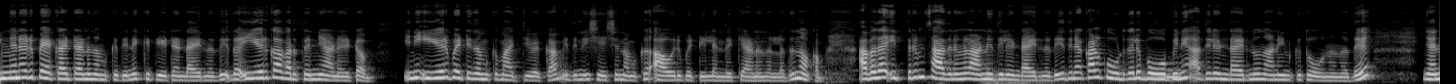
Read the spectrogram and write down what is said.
ഇങ്ങനെ ഒരു പാക്കായിട്ടാണ് നമുക്കിതിന് കിട്ടിയിട്ടുണ്ടായിരുന്നത്. ഇത് ഈ ഒരു കവർ തന്നെയാണ് കേട്ടോ. ഇനി ഈ ഒരു പെട്ടി നമുക്ക് മാറ്റി വെക്കാം. ഇതിന് ശേഷം നമുക്ക് ആ ഒരു പെട്ടിയിൽ എന്തൊക്കെയാണെന്നുള്ളത് നോക്കാം. അപ്പോൾ അതാ ഇത്രയും സാധനങ്ങളാണ് ഇതിലുണ്ടായിരുന്നത്. ഇതിനേക്കാൾ കൂടുതൽ ബോബിന് അതിലുണ്ടായിരുന്നു എന്നാണ് എനിക്ക് തോന്നുന്നത്. ഞാൻ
